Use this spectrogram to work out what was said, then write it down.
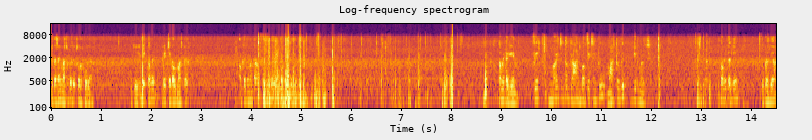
रेस्ट का साइन मास्टर पे हो गया ठीक है कमिट गिट चेकआउट मास्टर अब क्या करना था फिर देते हैं कमिट अगेन फिर मर्ज द ब्रांच बफेट्स into master with git merge commit again तो कर दिया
